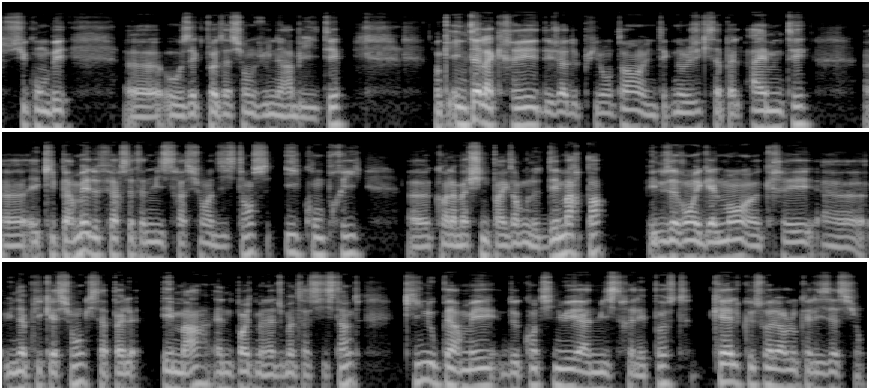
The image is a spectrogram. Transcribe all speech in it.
succomber euh, aux exploitations de vulnérabilité. Donc Intel a créé déjà depuis longtemps une technologie qui s'appelle AMT et qui permet de faire cette administration à distance, y compris quand la machine, par exemple, ne démarre pas. Et nous avons également euh, créé euh, une application qui s'appelle EMA, Endpoint Management Assistant, qui nous permet de continuer à administrer les postes, quelle que soit leur localisation.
